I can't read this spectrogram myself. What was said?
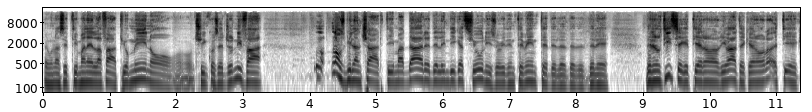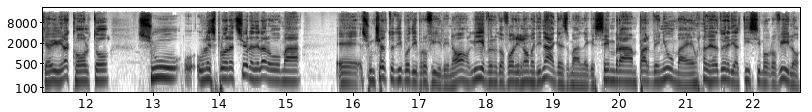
una settimanella fa, più o meno 5-6 giorni fa, no, non sbilanciarti, ma dare delle indicazioni su evidentemente delle, delle, delle, delle notizie che ti erano arrivate, che, erano, che avevi raccolto su un'esplorazione della Roma. Eh, su un certo tipo di profili, no? Lì è venuto fuori il nome di Nagelsmann che sembra un parvenu ma è un allenatore di altissimo profilo.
